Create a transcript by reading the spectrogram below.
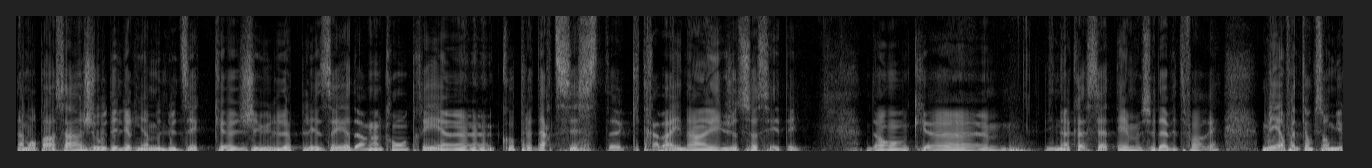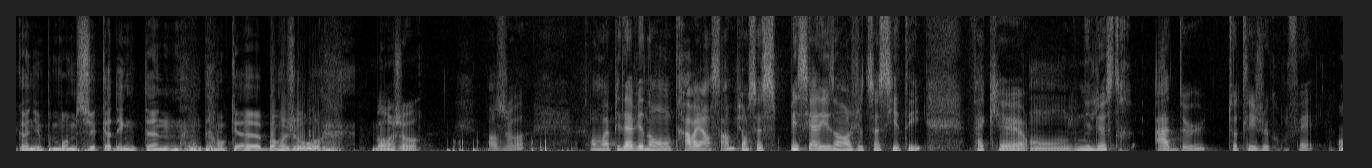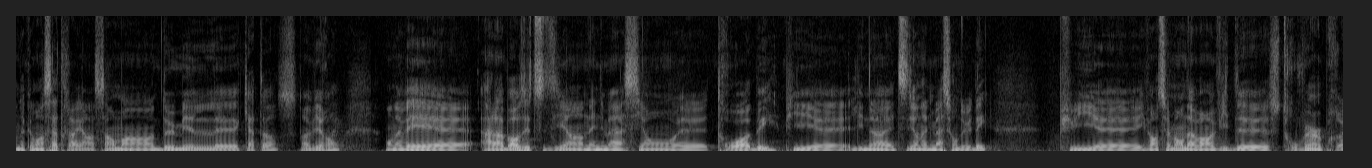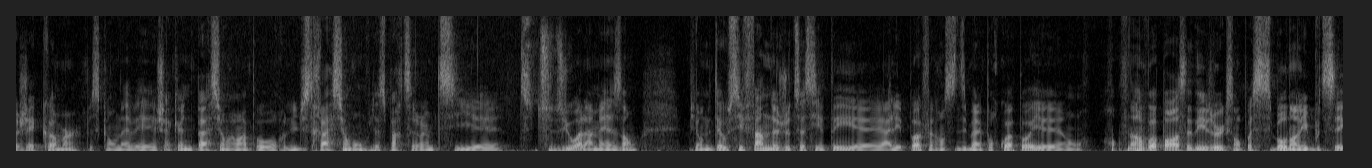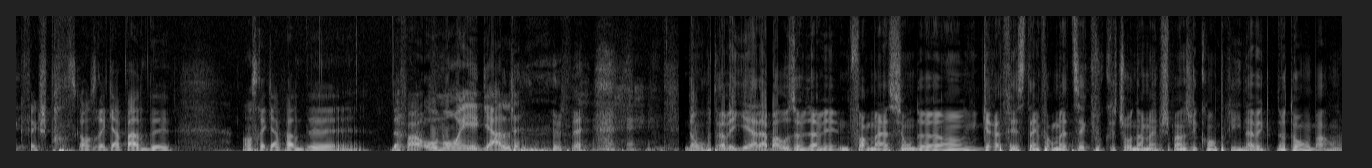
Dans mon passage au Délirium ludique, euh, j'ai eu le plaisir de rencontrer un couple d'artistes qui travaillent dans les jeux de société. Donc, euh, Lina Cossette et M. David Forêt. Mais en fin de compte, ils sont mieux connus pour M. Coddington. Donc, euh, bonjour. Bonjour. Bonjour. Pour moi puis David, on travaille ensemble puis on se spécialise en jeux de société. Fait que euh, on illustre à deux tous les jeux qu'on fait. On a commencé à travailler ensemble en 2014 environ. On avait euh, à la base étudié en animation euh, 3D, puis euh, Lina a étudié en animation 2D. Puis euh, éventuellement, on avait envie de se trouver un projet commun, puisqu'on avait chacun une passion vraiment pour l'illustration. On voulait se partir un petit, euh, studio à la maison. Puis on était aussi fan de jeux de société euh, à l'époque. Fait qu'on s'est dit, ben pourquoi pas, on, on en voit passer des jeux qui sont pas si beaux dans les boutiques. Fait que je pense qu'on serait capable de, on serait capable de, de faire au moins égal. Donc, vous travaillez à la base, vous avez une formation de graphiste informatique ou quelque chose de même. Je pense que j'ai compris là, avec notre tombard. là.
